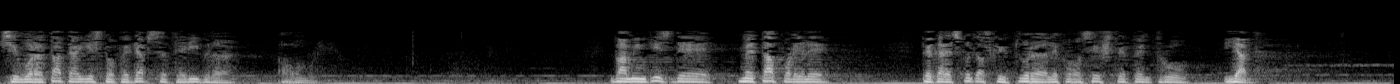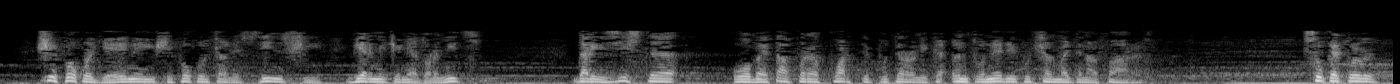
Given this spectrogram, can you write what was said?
Singurătatea este o pedeapsă teribilă a omului. Vă amintiți de metaforele pe care Sfânta Scriptură le folosește pentru iad. Și focul ghienei, și focul cel nestins, și viermii ce neadormiți, dar există o metaforă foarte puternică, întunericul cel mai din afară. Sufletul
